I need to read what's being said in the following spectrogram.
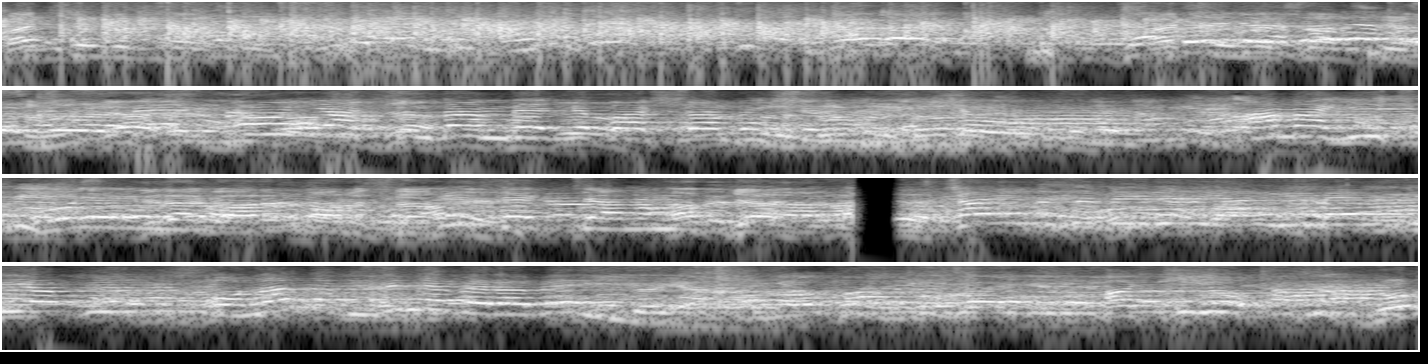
Kaç yıldır çalışıyorsunuz? Kaç yıldır çalışıyorsunuz? Ben 10 yaşından beri başlamışım bu işe. Hiçbir şey Bir de garip konuşsun. Bir tek canımız Gel. Çayımızı veriyor yani yemeğimizi yapıyoruz. Onlar da bizimle beraber yiyor yani. Hakkı yok. Yol,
